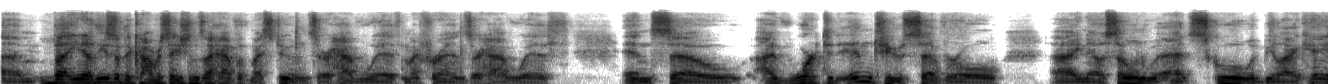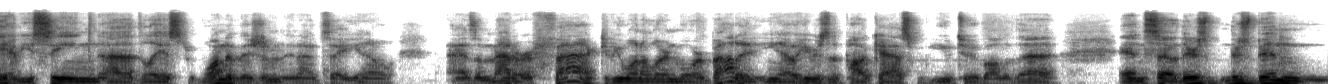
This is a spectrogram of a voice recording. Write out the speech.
um, but you know these are the conversations i have with my students or have with my friends or have with and so i've worked it into several uh, you know someone at school would be like hey have you seen uh, the latest wandavision? And i'd say you know as a matter of fact if you want to learn more about it you know here's the podcast youtube all of that. And so there's there's been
